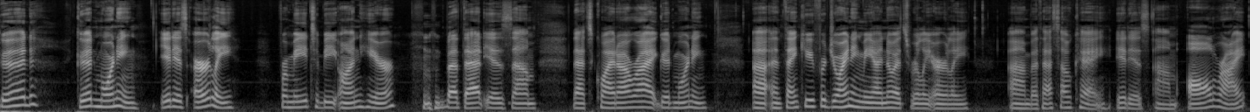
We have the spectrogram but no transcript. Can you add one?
Good, good morning. It is early for me to be on here, but that is um, that's quite all right. Good morning, uh, and thank you for joining me. I know it's really early, um, but that's okay. It is um, all right.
